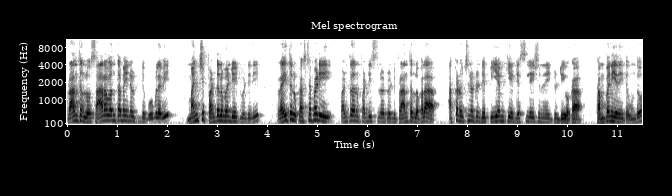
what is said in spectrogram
ప్రాంతంలో సారవంతమైనటువంటి భూములవి మంచి పంటలు పండేటువంటిది. రైతులు కష్టపడి పంటలను పండిస్తున్నటువంటి ప్రాంతం లోపల అక్కడ వచ్చినటువంటి పిఎంకే డెస్టిలేషన్ అనేటువంటి ఒక కంపెనీ ఏదైతే ఉందో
